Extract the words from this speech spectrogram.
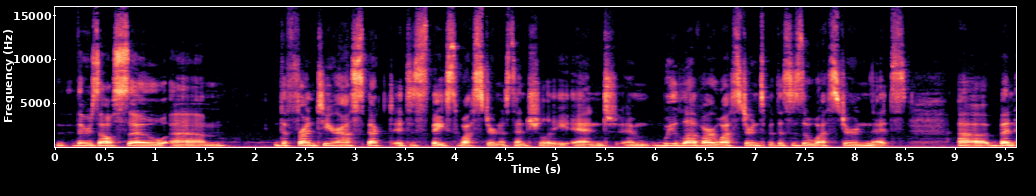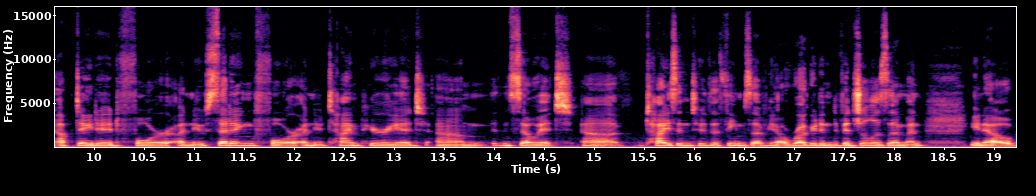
there's also um, the frontier aspect. It's a space western essentially, and and we love our westerns, but this is a western that's uh, been updated for a new setting for a new time period, um, and so it uh, ties into the themes of you know rugged individualism and you know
